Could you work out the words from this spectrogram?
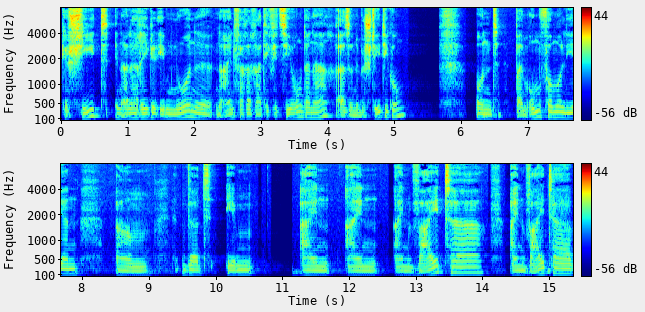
geschieht in aller Regel eben nur eine, eine einfache Ratifizierung danach, also eine Bestätigung. Und beim Umformulieren ähm, wird eben ein, ein, ein weiter, ein weiter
